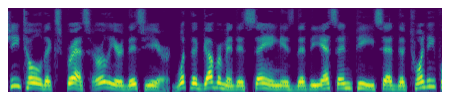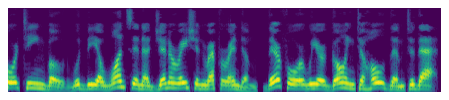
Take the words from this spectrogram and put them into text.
She told Express earlier this year, what the government is saying is that the SNP said the 2014 vote would be a once-in-a-generation referendum, therefore we are going to hold them to that.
